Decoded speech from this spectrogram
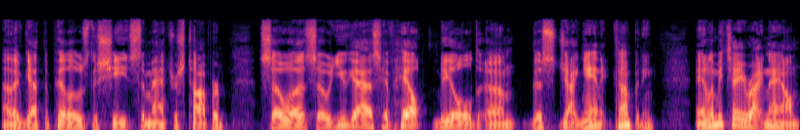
Uh, they've got the pillows, the sheets, the mattress topper. So uh, so you guys have helped build um, this gigantic company, and let me tell you right now,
